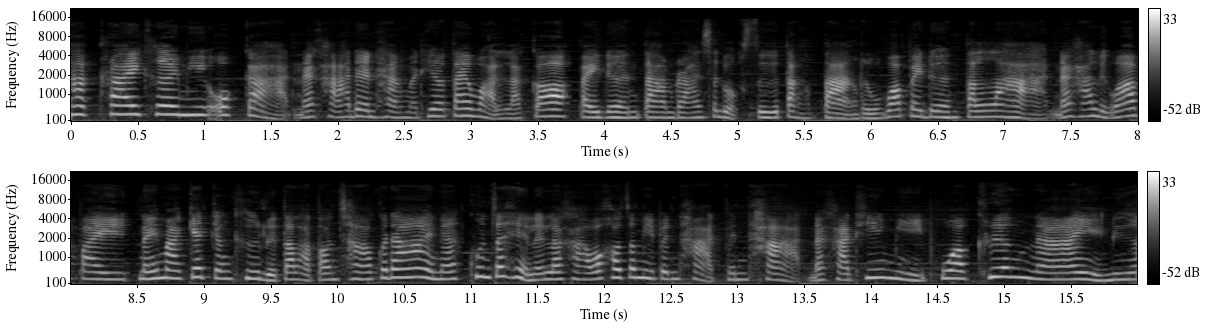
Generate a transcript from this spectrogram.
หากใครเคยมีโอกาสนะคะ เดินทางมาเที่ยวไต้หวันแล้วก็ไปเดินตามร้านสะดวกซื้อต่างๆ หรือว่าไปเดินตลาดนะคะ หรือว่าไปในมาร์เก็ตกลางคืนหรือตลาดตอนเช้าก็ได้นะคุณจะเห็นเลยล่ะค่ะว่าเขาจะมีเป็นถาดเป็นถาดนะคะ ที่มีพวกเครื่องในเนื้อ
